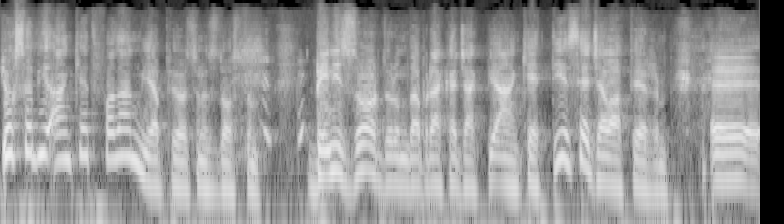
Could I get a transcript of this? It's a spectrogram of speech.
Yoksa bir anket falan mı yapıyorsunuz dostum? Beni zor durumda bırakacak bir anket değilse cevap veririm. Ee,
